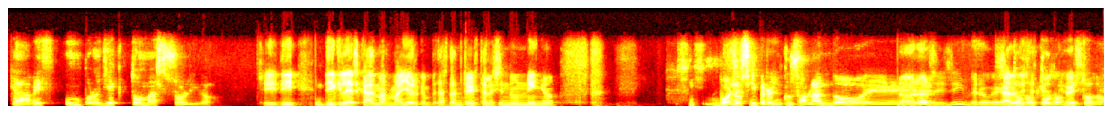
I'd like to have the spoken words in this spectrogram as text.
cada vez un proyecto más sólido. Sí, di, di que es cada vez más mayor, que empezaste a entrevistarle siendo un niño. Bueno, sí, pero incluso hablando. eh, No, no, sí, sí, pero que claro, todo, dices que todo, ves, todo.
